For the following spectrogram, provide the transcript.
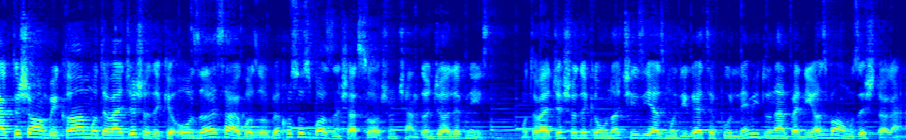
ارتش آمریکا هم متوجه شده که اوضاع سربازا به خصوص بازنشسته هاشون چندان جالب نیست. متوجه شده که اونا چیزی از مدیریت پول نمی‌دونن و نیاز به آموزش دارن.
